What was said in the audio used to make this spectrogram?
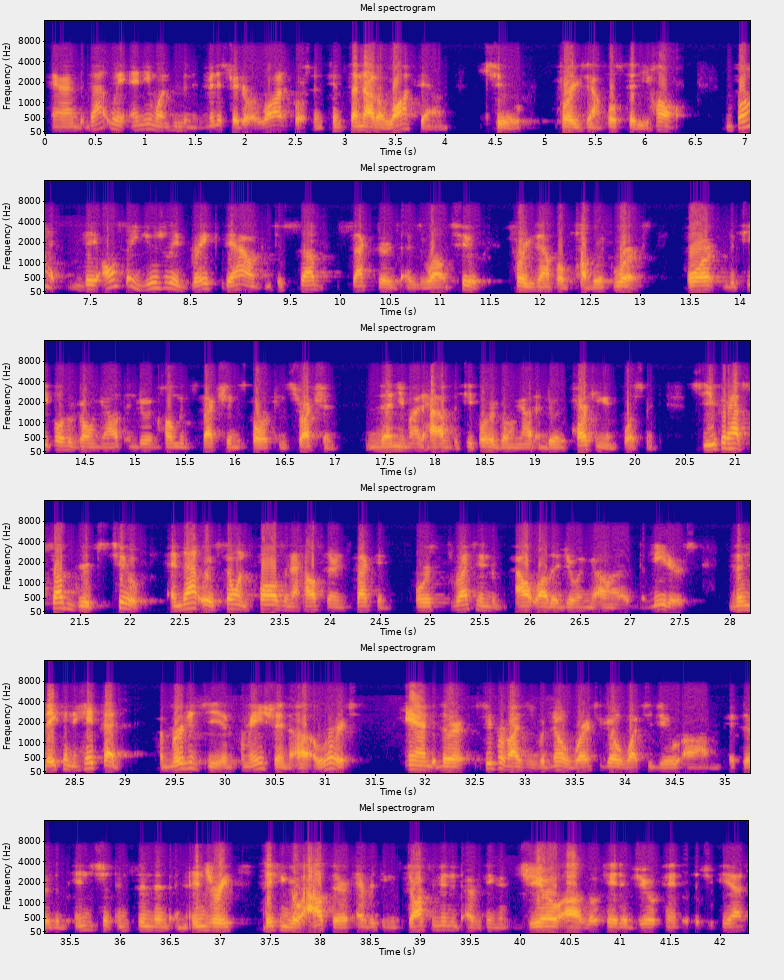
And that way anyone who's an administrator or law enforcement can send out a lockdown to, for example, City Hall. But they also usually break down into sub-sectors as well too. For example, public works or the people who are going out and doing home inspections for construction. Then you might have the people who are going out and doing parking enforcement. So you could have subgroups too. And that way, if someone falls in a house they're inspecting or is threatened out while they're doing uh, the meters, then they can hit that emergency information uh, alert and their supervisors would know where to go, what to do. Um, if there's an in- incident, an injury, they can go out there. Everything is documented. Everything is geo uh, located, geo pinned with the GPS.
